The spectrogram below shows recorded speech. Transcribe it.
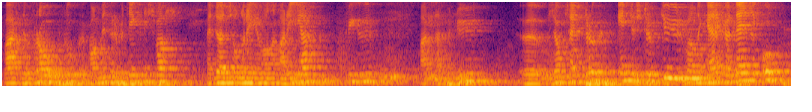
waar de vrouw vroeger van minder betekenis was, met uitzonderingen van de Maria-figuur, maar dat we nu uh, zou zeggen, terug in de structuur van de kerk uiteindelijk ook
